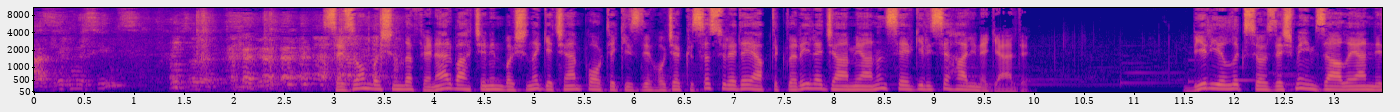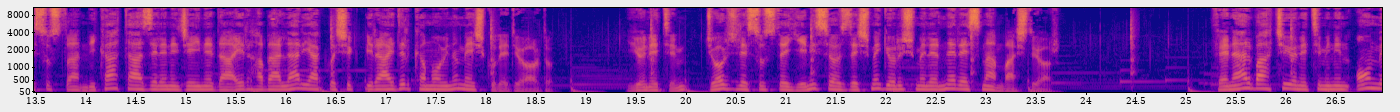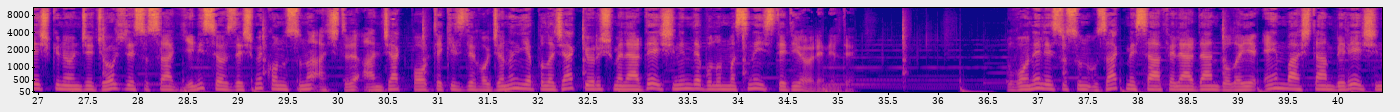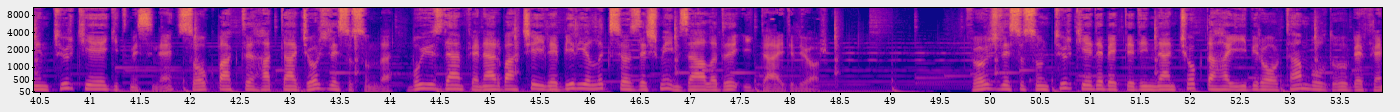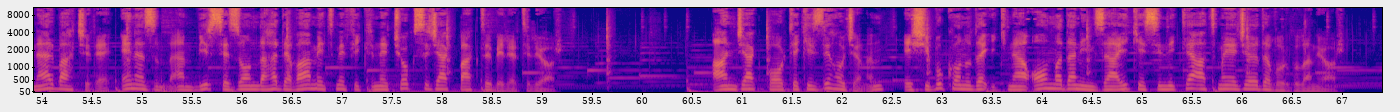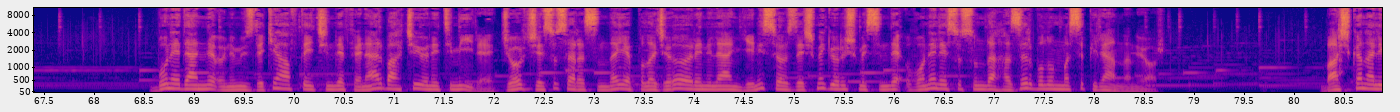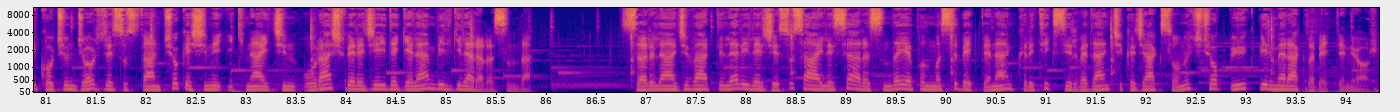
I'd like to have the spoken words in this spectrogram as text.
Hazır mısınız? Sezon başında Fenerbahçe'nin başına geçen Portekizli hoca kısa sürede yaptıklarıyla camianın sevgilisi haline geldi. Bir yıllık sözleşme imzalayan Lesus'la nikah tazeleneceğine dair haberler yaklaşık bir aydır kamuoyunu meşgul ediyordu. Yönetim, George Lesus'la yeni sözleşme görüşmelerine resmen başlıyor. Fenerbahçe yönetiminin 15 gün önce George Jesus'a yeni sözleşme konusunu açtığı ancak Portekizli hocanın yapılacak görüşmelerde eşinin de bulunmasını istediği öğrenildi. Rone Jesus'un uzak mesafelerden dolayı en baştan beri eşinin Türkiye'ye gitmesine soğuk baktığı hatta George Jesus'un da bu yüzden Fenerbahçe ile bir yıllık sözleşme imzaladığı iddia ediliyor. George Jesus'un Türkiye'de beklediğinden çok daha iyi bir ortam bulduğu ve Fenerbahçe'de en azından bir sezon daha devam etme fikrine çok sıcak baktığı belirtiliyor. Ancak Portekizli hocanın, eşi bu konuda ikna olmadan imzayı kesinlikle atmayacağı da vurgulanıyor. Bu nedenle önümüzdeki hafta içinde Fenerbahçe yönetimi ile George Jesus arasında yapılacağı öğrenilen yeni sözleşme görüşmesinde Ivone Lesus'un da hazır bulunması planlanıyor. Başkan Ali Koç'un George Jesus'tan çok eşini ikna için uğraş vereceği de gelen bilgiler arasında. Sarı lacivertliler ile Jesus ailesi arasında yapılması beklenen kritik zirveden çıkacak sonuç çok büyük bir merakla bekleniyor.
